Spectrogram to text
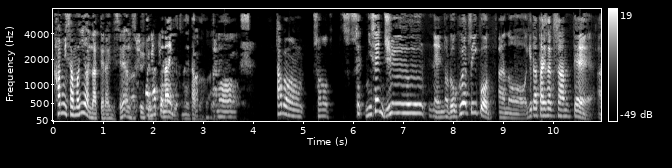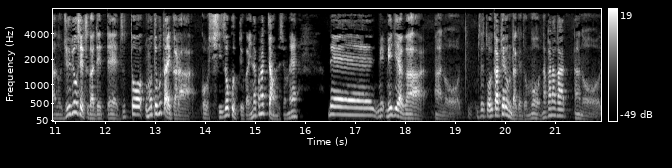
神様にはなってないんですよね、あの宗教にあな。ってないですね、多分。あの、多分、その、せ2010年の6月以降、あの、池田大作さんって、あの、重病説が出て、ずっと表舞台から、こう、退くっていうか、いなくなっちゃうんですよね。で、メメディアが、あの、ずっと追いかけるんだけども、なかなか、あの、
